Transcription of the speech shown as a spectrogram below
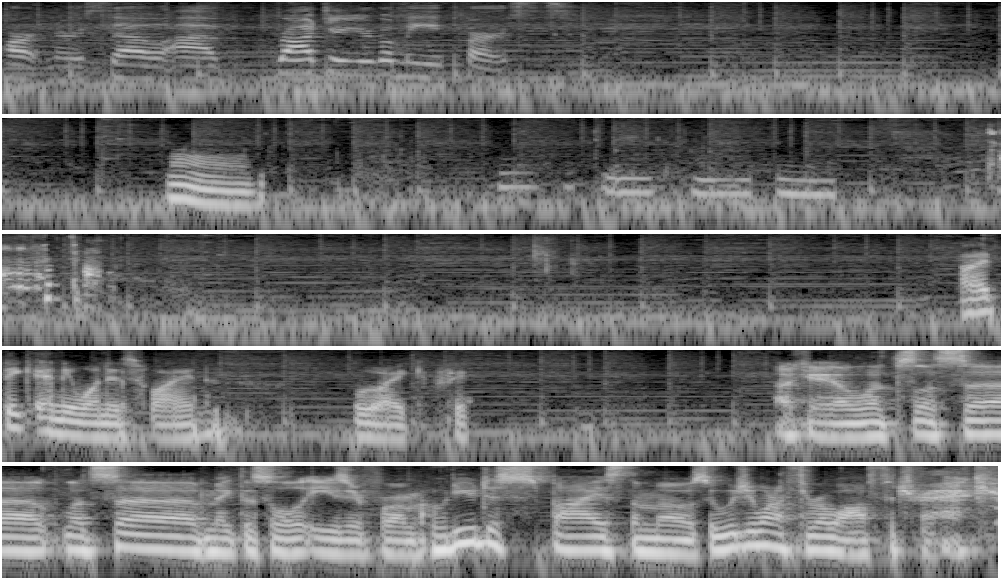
partner. So, uh, Roger, you're going to be first. Hmm. I think anyone is fine. Who I can pick. Okay, let's let's uh let's uh make this a little easier for him. Who do you despise the most? Who would you want to throw off the track?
